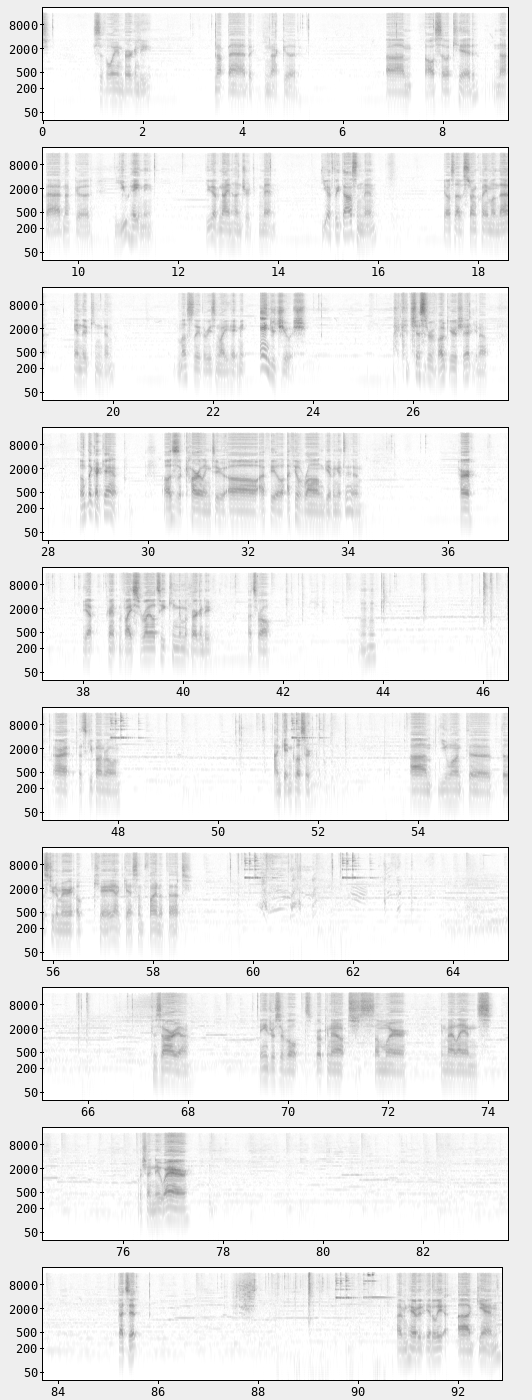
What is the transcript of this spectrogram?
Savoy and Burgundy. Not bad, but not good. Um, also a kid. Not bad, not good. You hate me. You have 900 men. You have 3,000 men. You also have a strong claim on that and the kingdom. Mostly the reason why you hate me. And you're Jewish. I could just revoke your shit, you know. Don't think I can. Oh, this is a Karling too. Oh, I feel I feel wrong giving it to him. Her. Yep. Grant Vice Royalty, Kingdom of Burgundy. Let's roll. Mm-hmm. Alright, let's keep on rolling. I'm getting closer. Um, you want the those two to marry? Okay, I guess I'm fine with that. Khazaria. Dangerous revolt broken out somewhere in my lands. Wish I knew where. That's it? I've inherited Italy again.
